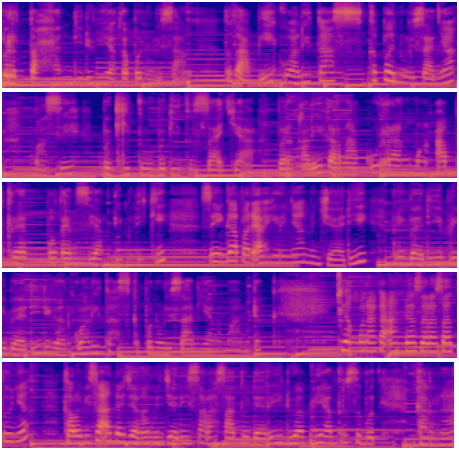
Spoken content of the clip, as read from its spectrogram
bertahan di dunia kepenulisan tetapi kualitas kepenulisannya masih begitu-begitu saja. Barangkali karena kurang mengupgrade potensi yang dimiliki sehingga pada akhirnya menjadi pribadi-pribadi dengan kualitas kepenulisan yang mandek. Yang manakah Anda salah satunya? Kalau bisa Anda jangan menjadi salah satu dari dua pilihan tersebut karena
